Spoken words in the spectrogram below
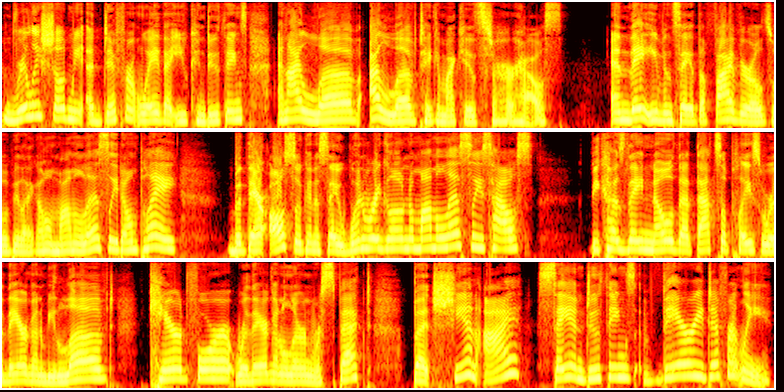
really showed me a different way that you can do things. And i love i love taking my kids to her house. And they even say the five year olds will be like oh mama leslie don't play. But they're also going to say when we're going to mama leslie's house because they know that that's a place where they are going to be loved cared for where they're going to learn respect. But she and i say and do things very differently.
